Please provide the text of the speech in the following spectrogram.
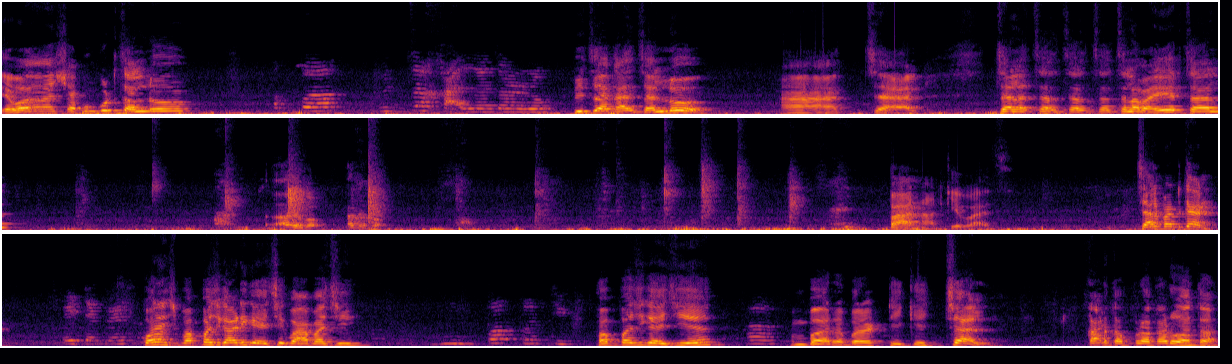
तेव्हा आपण कुठं चाललो? पिझ्झा खायला चाललो. हा चाल. चला चल चल चल चला बाहेर चाल. अरे बाप अरे बाप. पा नाटके बाज. चाल पटकन. कोणाची? पप्पाची गाडी घ्यायची बाबाची? पप्पाची पप्पाची घ्यायची आहे? हा. बरं बरं ठीक आहे. चाल. काढ कपडा काढू आता.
